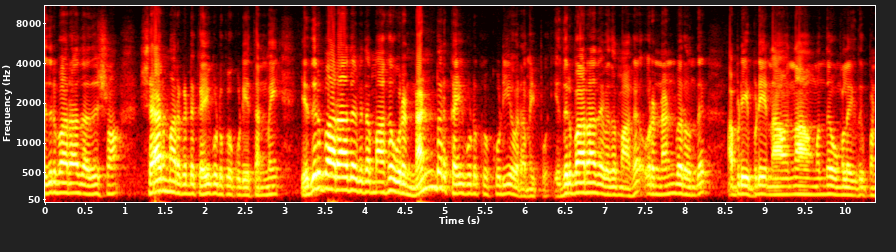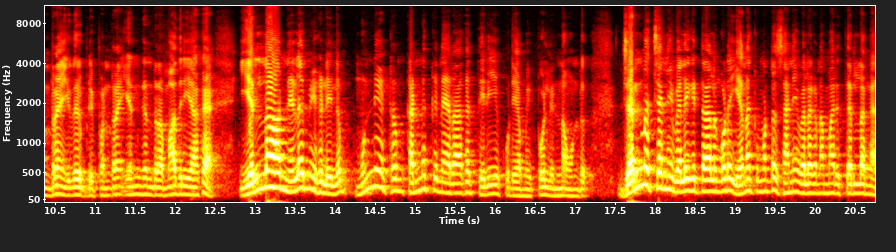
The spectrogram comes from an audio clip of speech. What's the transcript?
எதிர்பாராத அதிர்ஷ்டம் ஷேர் மார்க்கெட்டு கை கொடுக்கக்கூடிய தன்மை எதிர்பாராத விதமாக ஒரு நண்பர் கை கொடுக்கக்கூடிய ஒரு அமைப்பு எதிர்பாராத விதமாக ஒரு நண்பர் வந்து அப்படி இப்படி நான் நான் வந்து உங்களை இது பண்ணுறேன் இது இப்படி பண்ணுறேன் என்கின்ற மாதிரியாக எல்லா நிலைமைகளிலும் முன்னேற்றம் கண்ணுக்கு நேராக தெரியக்கூடிய அமைப்புகள் என்ன உண்டு. ஜென்ம சனி விலகிட்டாலும் கூட எனக்கு மட்டும் சனி விலகின மாதிரி தெரிலங்க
